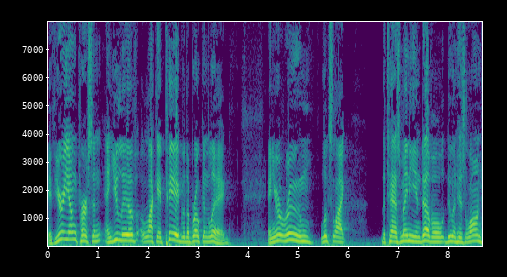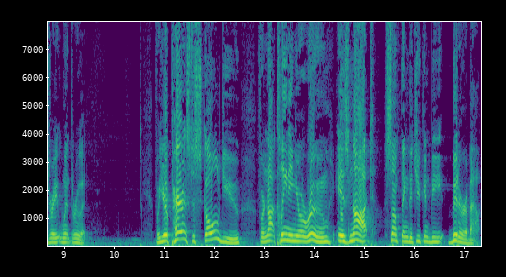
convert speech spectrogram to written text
If you're a young person and you live like a pig with a broken leg, and your room looks like the Tasmanian devil doing his laundry went through it. For your parents to scold you for not cleaning your room is not something that you can be bitter about.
